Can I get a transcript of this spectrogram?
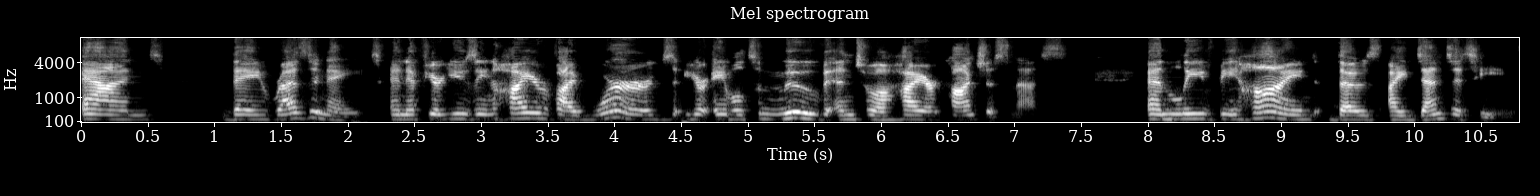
and they resonate. And if you're using higher vibe words, you're able to move into a higher consciousness and leave behind those identities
